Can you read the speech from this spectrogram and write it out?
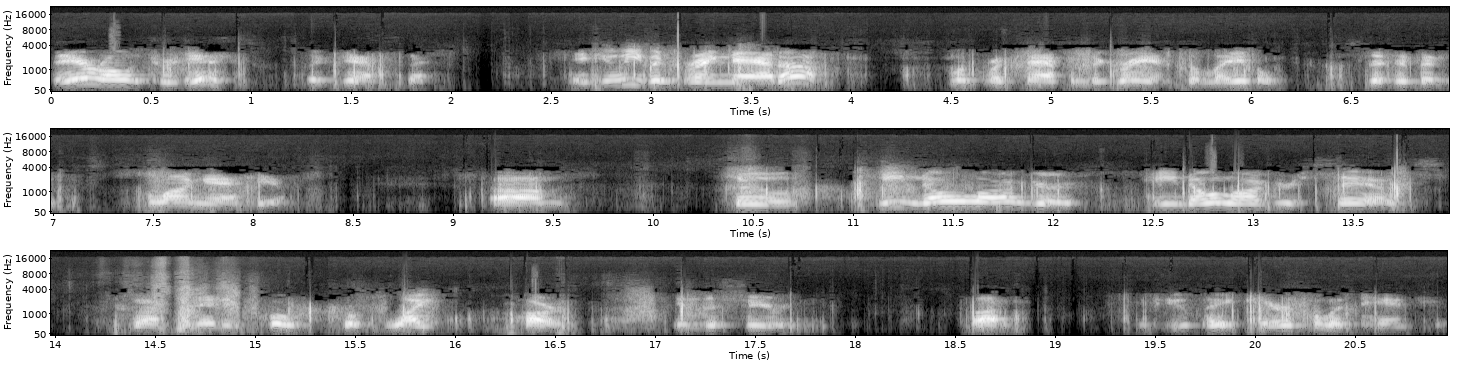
their own tradition suggests that. If you even bring that up, look what's happened to Grant, the label that had been flung at him. Um, so he no longer he no longer says the and then it quotes the white part in the series. But if you pay careful attention,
